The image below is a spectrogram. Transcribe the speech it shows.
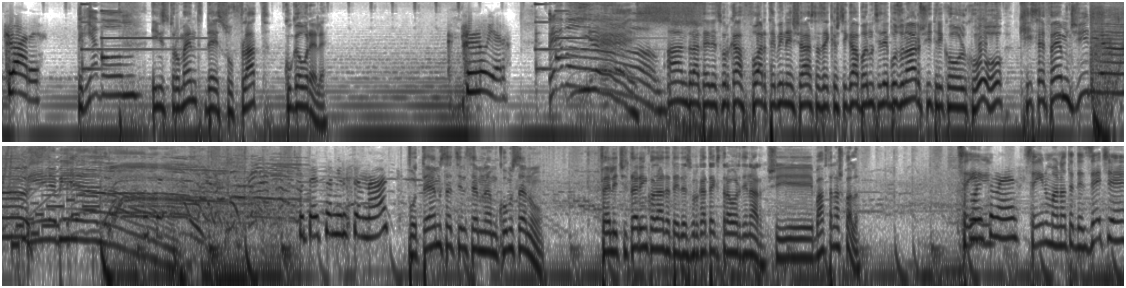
floare, Bravo! Instrument de suflat cu găurele. fluier. Bravo! Yes! Andra, te-ai descurcat foarte bine și astăzi ai câștigat bănuții de buzunar și tricoul cu Kiss FM Genius! Bine, bine, Andra! Puteți să mi-l semnați? Putem să ți-l semnăm, cum să nu? Felicitări încă o dată, te-ai descurcat extraordinar și baftă la școală. Să iei, Mulțumesc. să iei numai note de 10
